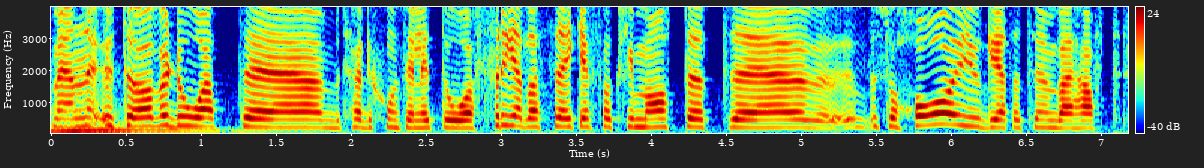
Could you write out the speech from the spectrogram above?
Men utöver då att eh, traditionsenligt då fredagsstrejka för klimatet eh, så har ju Greta Thunberg haft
